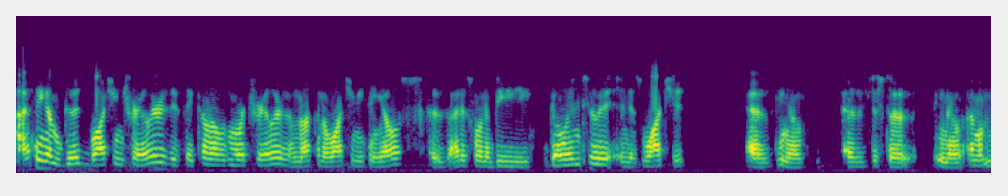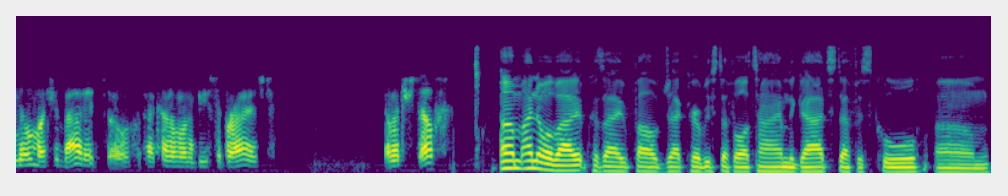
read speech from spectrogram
I think I'm good watching trailers. If they come out with more trailers, I'm not going to watch anything else because I just want to be go into it and just watch it as you know as just a you know I don't know much about it, so I kind of want to be surprised. How about yourself? Um, I know about it because I follow Jack Kirby stuff all the time. The God stuff is cool. Um,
